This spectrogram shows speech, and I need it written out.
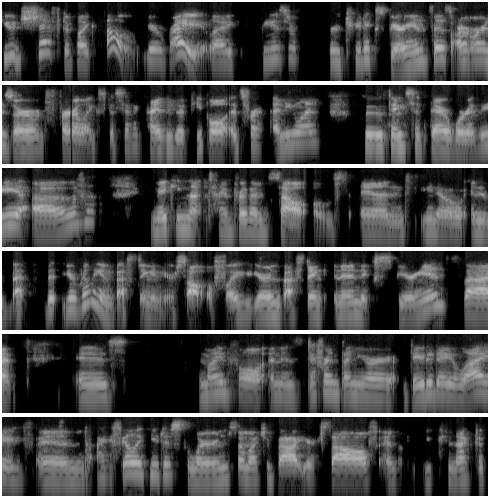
huge shift of like, oh, you're right. Like, these retreat experiences aren't reserved for like specific kinds of people. It's for anyone who thinks that they're worthy of making that time for themselves. And you know inve- you're really investing in yourself. Like you're investing in an experience that is mindful and is different than your day-to-day life. And i feel like you just learn so much about yourself and you connect with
